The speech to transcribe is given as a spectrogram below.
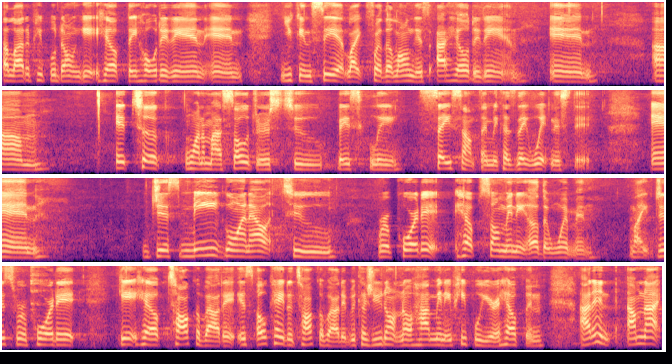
a lot of people don't get help. They hold it in, and you can see it. Like for the longest, I held it in, and um, it took one of my soldiers to basically say something because they witnessed it, and just me going out to report it helped so many other women. Like just report it, get help, talk about it. It's okay to talk about it because you don't know how many people you're helping. I didn't I'm not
